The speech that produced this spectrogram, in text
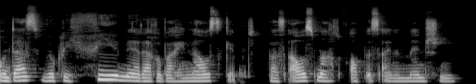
Und das wirklich viel mehr darüber hinaus gibt, was ausmacht, ob es einem Menschen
